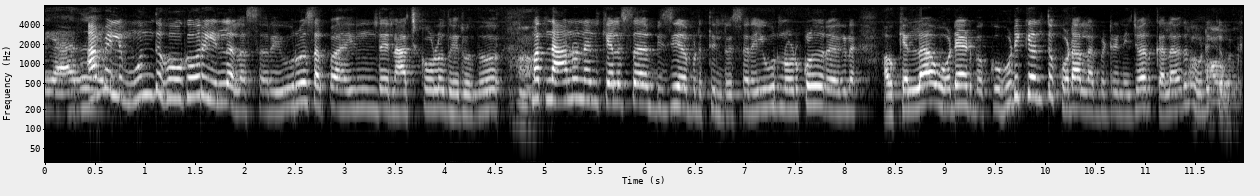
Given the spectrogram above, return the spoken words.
ರೀ ಯಾರು ಆಮೇಲೆ ಮುಂದೆ ಹೋಗೋರು ಇಲ್ಲಲ್ಲ ಸರ್ ಇವರು ಸ್ವಲ್ಪ ಹಿಂದೆ ನಾಚ್ಕೊಳ್ಳೋದು ಇರೋದು. ಮತ್ತು ನಾನು ನನ್ನ ಕೆಲಸ ಬ್ಯುಸಿ ಆಗ್ಬಿಡ್ತೀನಿ ರೀ ಸರ್ ಇವ್ರು ನೋಡ್ಕೊಳ್ಳೋದ್ರ ಅವಕ್ಕೆಲ್ಲ ಓಡಾಡ್ಬೇಕು ಹುಡುಕಿ ಅಂತೂ ಕೊಡಲ್ಲ ಬಿಡ್ರಿ ನಿಜವಾದ ಕಲಾವಿದ್ರು ಹುಡುಕಬೇಕು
